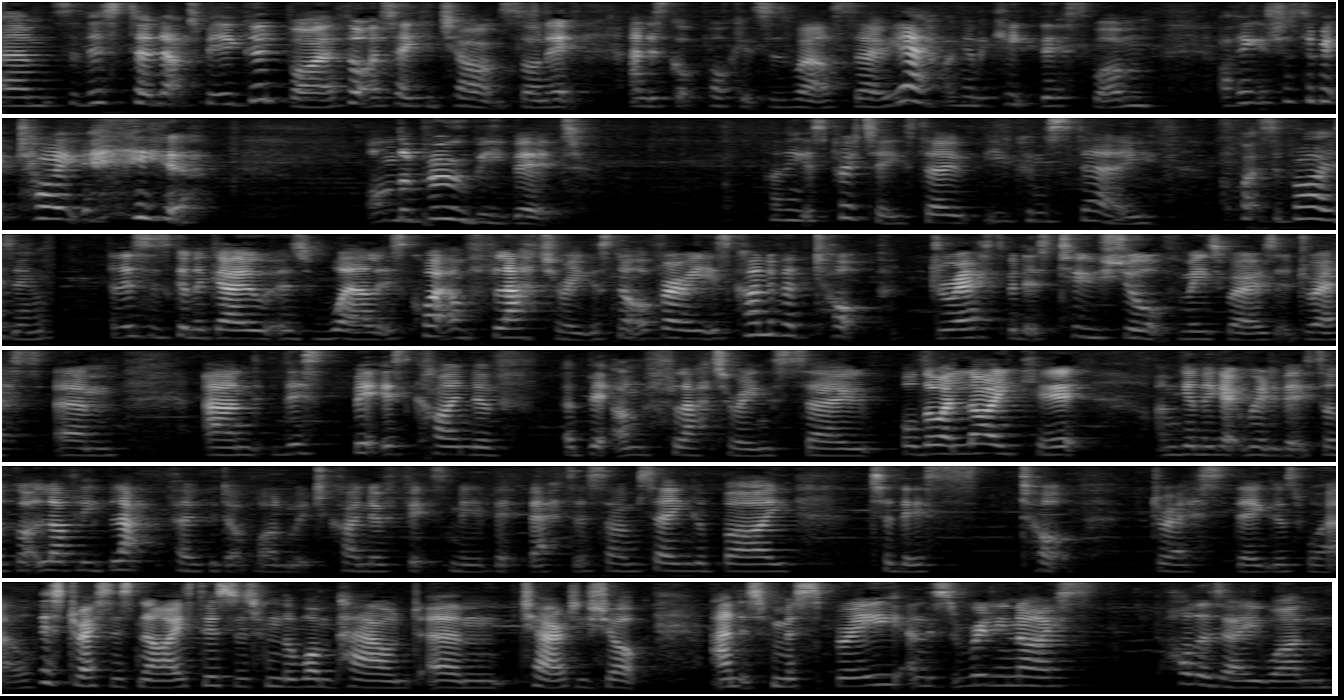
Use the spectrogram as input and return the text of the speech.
Um, so this turned out to be a good buy. I thought I'd take a chance on it, and it's got pockets as well. So yeah, I'm going to keep this one. I think it's just a bit tight here on the booby bit. I think it's pretty, so you can stay. Quite surprising. And this is going to go as well. It's quite unflattering. It's not a very, it's kind of a top dress, but it's too short for me to wear as a dress. Um, and this bit is kind of a bit unflattering. So although I like it, I'm going to get rid of it. So I've got a lovely black polka dot one, which kind of fits me a bit better. So I'm saying goodbye to this top dress thing as well. This dress is nice. This is from the one pound um, charity shop and it's from Esprit and it's a really nice holiday one.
